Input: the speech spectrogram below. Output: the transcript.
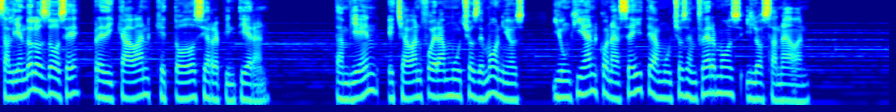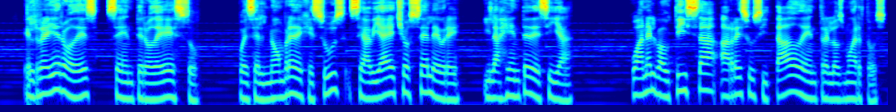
Saliendo los doce, predicaban que todos se arrepintieran. También echaban fuera muchos demonios y ungían con aceite a muchos enfermos y los sanaban. El rey Herodes se enteró de esto pues el nombre de Jesús se había hecho célebre y la gente decía, Juan el Bautista ha resucitado de entre los muertos.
